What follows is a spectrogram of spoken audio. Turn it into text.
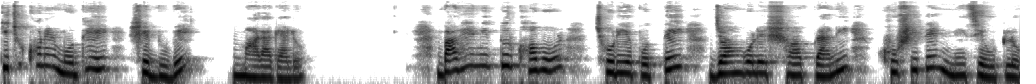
কিছুক্ষণের মধ্যে সে ডুবে মারা গেল। বাঘের মৃত্যুর খবর ছড়িয়ে পড়তেই জঙ্গলের সব প্রাণী খুশিতে নেচে উঠল।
